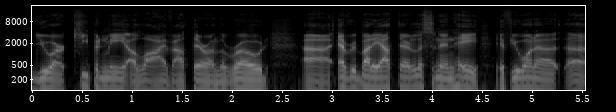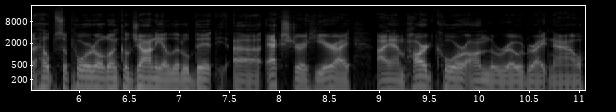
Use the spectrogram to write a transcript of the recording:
you are keeping me alive out there on the road. Uh, everybody out there listening, hey, if you want to uh, help support old Uncle Johnny a little bit uh, extra here, I, I am hardcore on the road right now.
